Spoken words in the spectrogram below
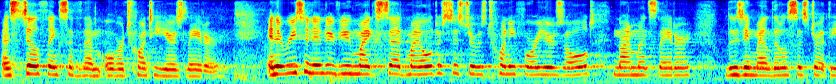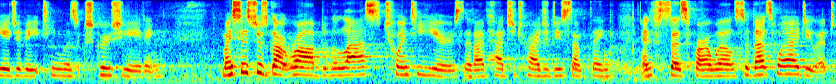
and still thinks of them over 20 years later. In a recent interview, Mike said, my older sister was 24 years old. Nine months later, losing my little sister at the age of 18 was excruciating. My sisters got robbed of the last 20 years that I've had to try to do something, and says farewell, so that's why I do it.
